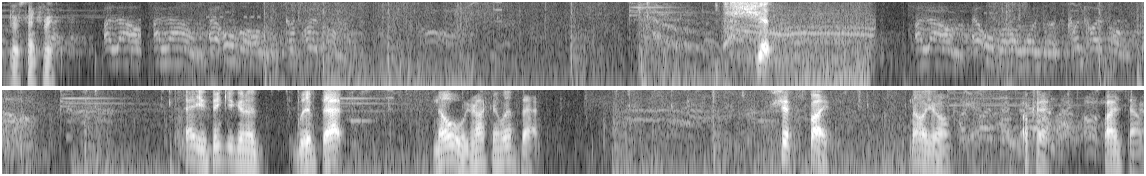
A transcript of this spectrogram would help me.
Is there a sentry? Shit! Hey, you think you're gonna live that? No, you're not gonna live that. Shit, spy. No, you don't. Okay, spy's down.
